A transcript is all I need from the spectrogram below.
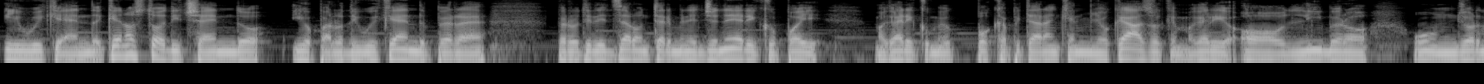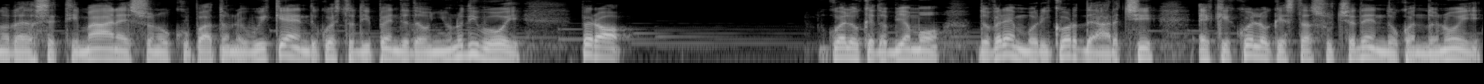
il weekend, che non sto dicendo, io parlo di weekend per, per utilizzare un termine generico, poi magari come può capitare anche nel mio caso, che magari ho libero un giorno della settimana e sono occupato nel weekend, questo dipende da ognuno di voi, però quello che dobbiamo, dovremmo ricordarci è che quello che sta succedendo quando noi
